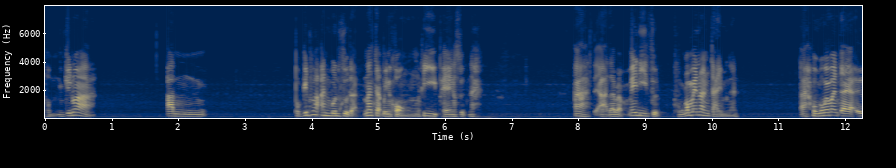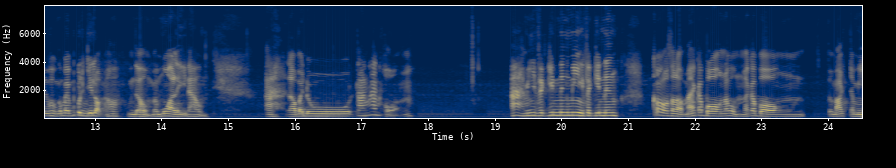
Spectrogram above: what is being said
ผมคิดว่า อัน ผมคิดว่าอันบนสุดอะ น่าจะเป็นของที่แพงสุดนะ อ่า แต่อาจจะแบบไม่ดีสุด ผมก็ไม่มั่นใจเหมือนกัน อะผมก็ไม่มั่นใจอะเออผมก็ไม่พูดเยอะหรอกเอาผมเดี๋ยวผมมามั่วอะไรอีกนะผม อะเราไปดูทางด้านของ อะมีสกินหนึ่งมีสกินหนึ่งก็สำหรับไม้กระบองนะผมไม้กระบองส่วนมากจะมี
